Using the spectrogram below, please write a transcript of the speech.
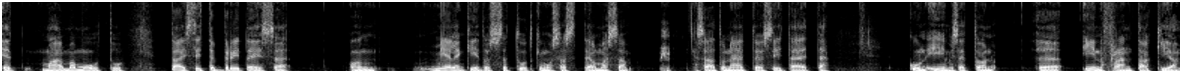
et maailma muuttuu. Tai sitten Briteissä on mielenkiintoisessa tutkimusasetelmassa saatu näyttöä siitä, että kun ihmiset on ö, infran takia,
